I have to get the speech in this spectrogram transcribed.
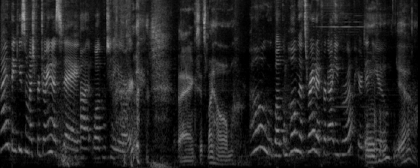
Hi, thank you so much for joining us today. Uh, welcome to New York. Thanks. It's my home. oh, welcome home. That's right. I forgot you grew up here, didn't you? Mhm, Yeah.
